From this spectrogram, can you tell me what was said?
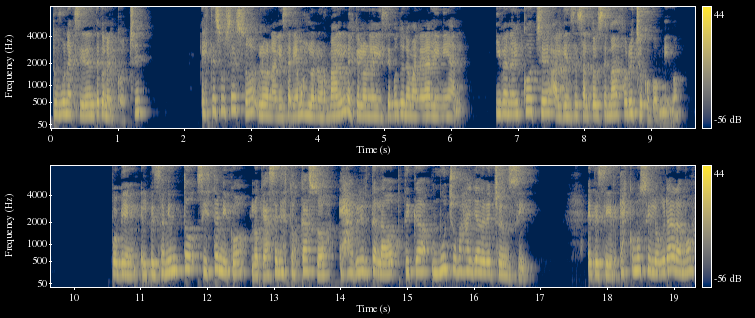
tuvo un accidente con el coche este suceso lo analizaríamos lo normal, es que lo analicemos de una manera lineal. Iba en el coche, alguien se saltó el semáforo y chocó conmigo. Pues bien, el pensamiento sistémico lo que hace en estos casos es abrirte la óptica mucho más allá del hecho en sí. Es decir, es como si lográramos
